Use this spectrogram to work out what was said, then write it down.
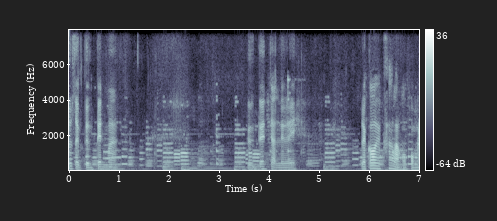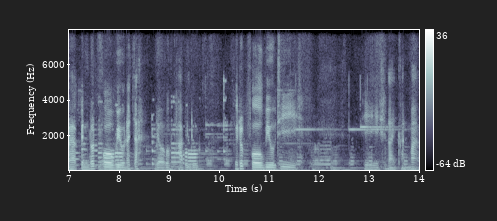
รู้สึกตื่นเต้นมากตื่นเต้นจัดเลย แล้วก็ข้างหลังของผมนะครับเป็นรถ4 wheel นะจ๊ะ เดี๋ยวพาไปดู เป็นรถ4 wheel ที่ ที่หลายคันมาก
